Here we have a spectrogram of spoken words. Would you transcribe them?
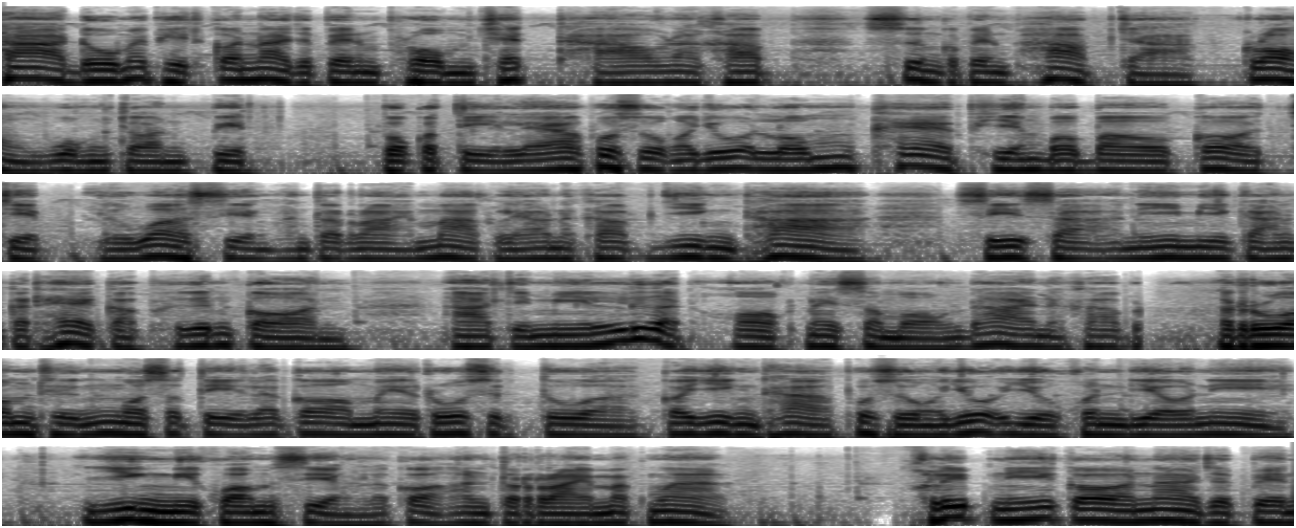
ถ้าดูไม่ผิดก็น่าจะเป็นพรมเช็ดเท้านะครับ ซึ่งก็เป็นภาพจากกล้องวงจรปิด ปกติแล้วผู้สูงอายุล้มแค่เพียงเบาๆ ก็เจ็บ หรือว่าเสี่ยงอันตรายมากแล้วนะครับ ยิ่งถ้าศีรษะนี้มีการกระแทกกับพื้นก่อน อาจจะมีเลือดออกในสมองได้นะครับ รวมถึงหมดสติแล้วก็ไม่รู้สึกตัว ก็ยิ่งถ้าผู้สูงอายุอยู่คนเดียวนี่ ยิ่งมีความเสี่ยงแล้วก็อันตรายมากๆ คลิปนี้ก็น่าจะเป็น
